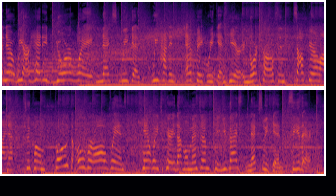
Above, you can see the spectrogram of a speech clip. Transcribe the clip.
to know we are headed your way next weekend. We had an epic weekend here in North Charleston, South Carolina, took home both overall wins. Can't wait to carry that momentum to you guys next weekend. See you there.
